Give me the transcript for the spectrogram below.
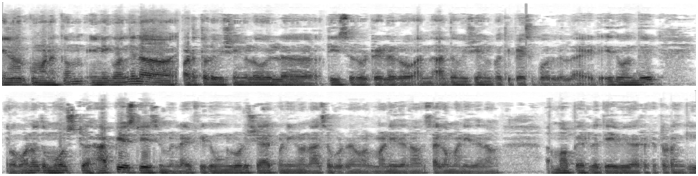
எல்லோருக்கும் வணக்கம். இன்னைக்கு வந்து நான் படத்தோட விஷயங்களோ இல்ல டீசரோ ட்ரெய்லரோ அந்த அந்த விஷயங்கள் பத்தி பேச போறது இல்ல இது- இது வந்து one of the most happiest days in life இது உங்களோட ஷேர் பண்ணிக்கணும்னு ஆசைப்படுறேன். ஒரு மனிதனா சக மனிதனா அம்மா பேரில் தேவி வேறக்க தொடங்கி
